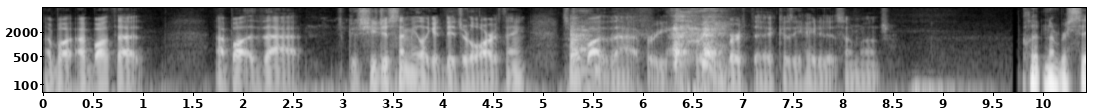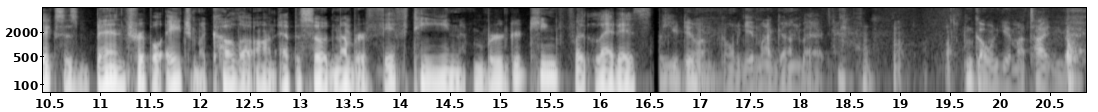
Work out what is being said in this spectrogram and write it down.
I bought I bought that I bought that 'cause she just sent me like a digital art thing, so I bought that for Ethan for his birthday because he hated it so much. Clip number six is Ben Triple H McCullough on episode number 15 Burger King foot lettuce. What are you doing? Going to get my gun back? I'm going to get my Titan back.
